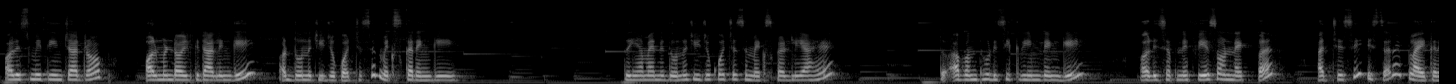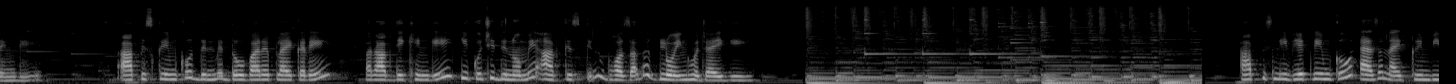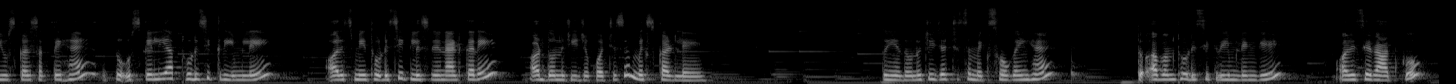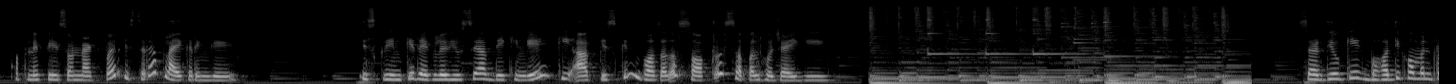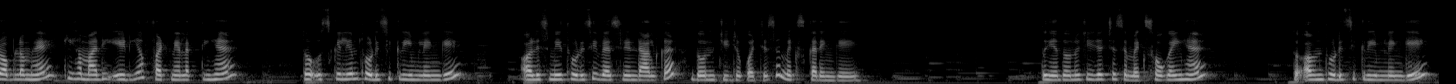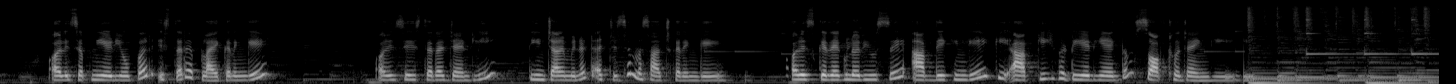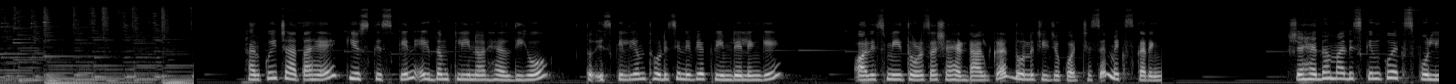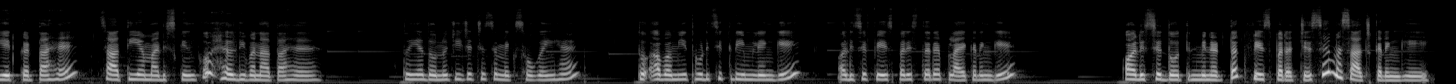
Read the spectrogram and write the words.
और इसमें तीन चार ड्रॉप आलमंड ऑयल के डालेंगे और दोनों चीज़ों को अच्छे से मिक्स करेंगे। तो यहाँ मैंने दोनों चीज़ों को अच्छे से मिक्स कर लिया है। तो अब हम थोड़ी सी क्रीम लेंगे और इसे अपने फेस और नेक पर अच्छे से इस तरह अप्लाई करेंगे। आप इस क्रीम को दिन में दो बार अप्लाई करें और आप देखेंगे कि कुछ ही दिनों में आपकी स्किन बहुत ज़्यादा ग्लोइंग हो जाएगी। आप इस निविया क्रीम को एज अ नाइट क्रीम भी यूज़ कर सकते हैं। तो उसके लिए आप थोड़ी सी क्रीम लें और इसमें थोड़ी सी ग्लिसरीन ऐड करें और दोनों चीज़ों को अच्छे से मिक्स कर लें। तो ये दोनों चीज़ें अच्छे से मिक्स हो गई हैं। तो अब हम थोड़ी सी क्रीम लेंगे और इसे रात को अपने फेस और नेक पर इस तरह अप्लाई करेंगे। इस क्रीम के रेगुलर यूज़ से आप देखेंगे कि आपकी स्किन बहुत ज़्यादा सॉफ्ट और सफल हो जाएगी। सर्दियों की एक बहुत ही कॉमन प्रॉब्लम है कि हमारी एड़ियाँ फटने लगती हैं। तो उसके लिए हम थोड़ी सी क्रीम लेंगे और इसमें थोड़ी सी वेसलिन डालकर दोनों चीज़ों को अच्छे से मिक्स करेंगे। तो ये दोनों चीज़ें अच्छे से मिक्स हो गई हैं। तो अब हम थोड़ी सी क्रीम लेंगे और इसे अपनी एड़ियों पर इस तरह अप्लाई करेंगे और इसे इस तरह जेंटली तीन चार मिनट अच्छे से मसाज करेंगे। और इसके रेगुलर यूज़ से आप देखेंगे कि आपकी फटी एड़ियाँ एकदम सॉफ्ट हो जाएँगी। हर कोई चाहता है कि उसकी स्किन एकदम क्लीन और हेल्दी हो तो इसके लिए हम थोड़ी सी निविया क्रीम ले लेंगे। और इसमें थोड़ा सा शहद डालकर दोनों चीज़ों को अच्छे से मिक्स करेंगे। शहद हमारी स्किन को एक्सफोलिएट करता है, साथ ही हमारी स्किन को हेल्दी बनाता है। तो ये दोनों चीज़ अच्छे से मिक्स हो गई हैं। तो अब हम ये थोड़ी सी क्रीम लेंगे और इसे फेस पर इस तरह अप्लाई करेंगे और इसे दो तीन मिनट तक फेस पर अच्छे से मसाज करेंगे।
